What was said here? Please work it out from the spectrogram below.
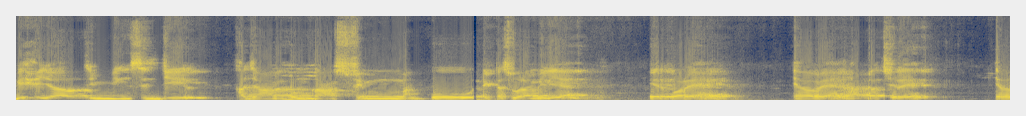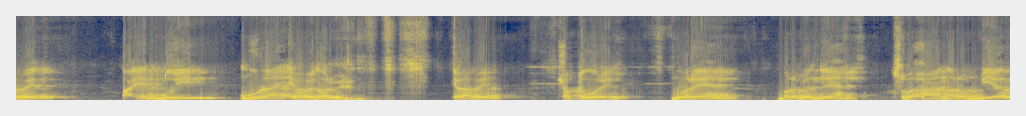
বিহিজারাতিন মিন ফাজআলাহুম কাআসফিম মাকুল। একটা সূরা মিলিয়ে এরপরে এভাবে হাতটা ছেড়ে এভাবে পায়ের দুই গুড়ায় এভাবে ধরবেন। এভাবে শক্ত করে ধরে বলবেন যে, সুবহান রব্বিয়াল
